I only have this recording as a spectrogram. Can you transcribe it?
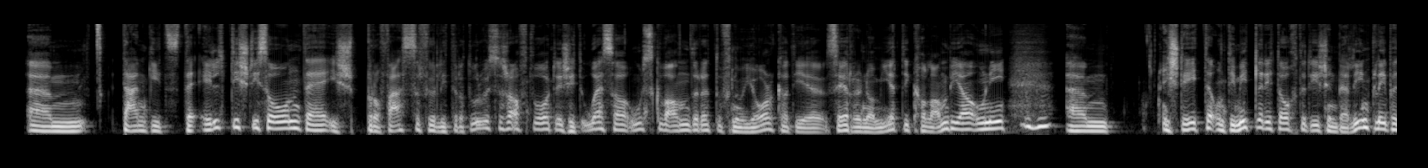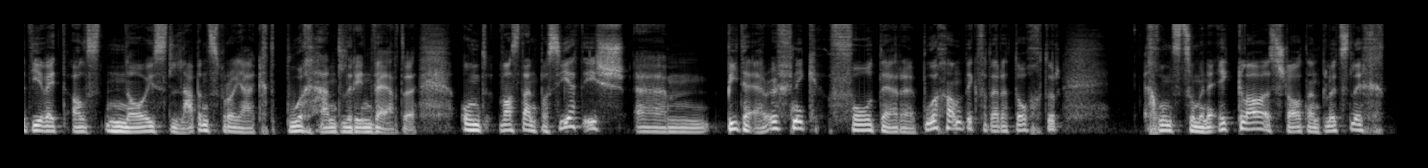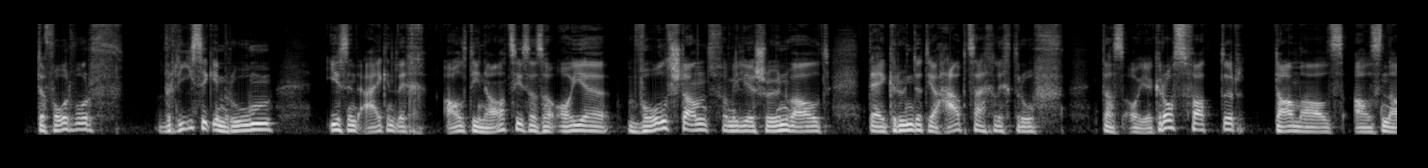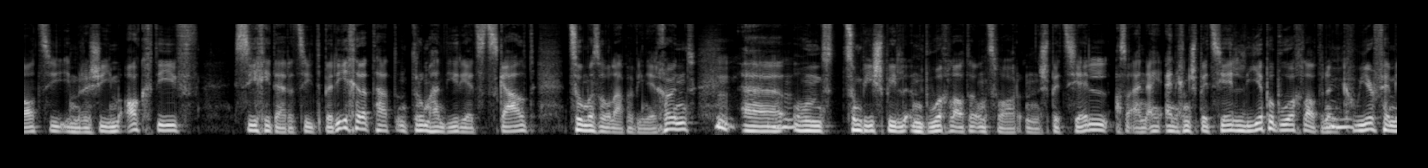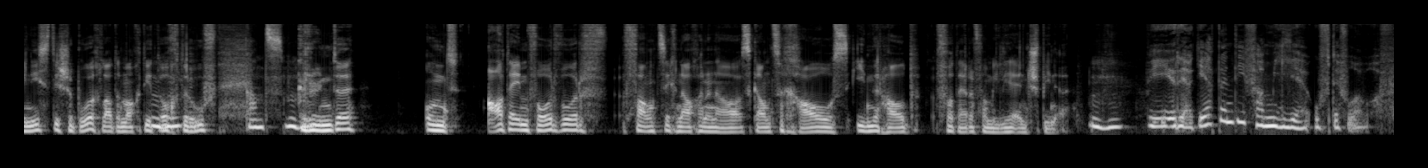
Ähm, dann gibt's den ältesten Sohn, der ist Professor für Literaturwissenschaft geworden, ist in die USA ausgewandert, auf New York, an die sehr renommierte Columbia-Uni. Mhm. Ähm, ist dort, und die mittlere Tochter, die ist in Berlin geblieben, die wird als neues Lebensprojekt Buchhändlerin werden. Und was dann passiert ist, ähm, bei der Eröffnung von der Buchhandlung von der Tochter, kommt es zu einem Eklat. Es steht dann plötzlich der Vorwurf riesig im Raum, ihr sind eigentlich alte Nazis, also euer Wohlstand, Familie Schönwald, der gründet ja hauptsächlich darauf, dass euer Großvater damals als Nazi im Regime aktiv sich in dieser Zeit bereichert hat und darum habt ihr jetzt das Geld, um so leben, wie ihr könnt. Hm. Äh, mhm. Und zum Beispiel ein Buchladen, und zwar ein speziell, also ein, eigentlich ein speziell lieber Buchladen, ein mhm. queer-feministischer Buchladen macht die mhm. Tochter auf, Ganz, mhm. gründen und an dem Vorwurf fängt sich nachher an, das ganze Chaos innerhalb von dieser Familie entspinnen. Mhm. Wie reagiert denn die Familie auf den Vorwurf?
